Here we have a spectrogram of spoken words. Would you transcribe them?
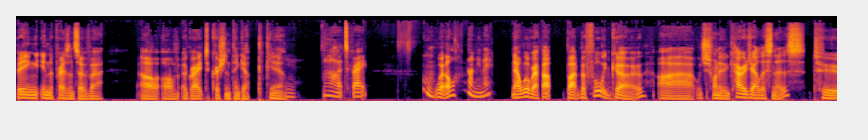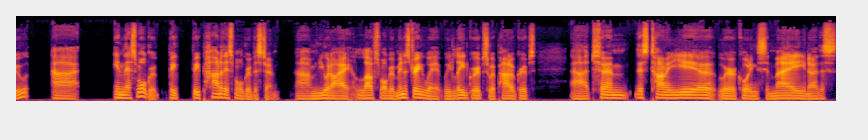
being in the presence of uh, of, a great Christian thinker. Yeah. Oh, it's great. Well, Good on you, mate. now we'll wrap up, but before we Mm. go, uh, we just want to encourage our listeners to, uh, in their small group, be be part of their small group this term. Um, you and I love small group ministry, where we lead groups, we're part of groups. Uh, term this time of year, we're recording this in May. You know, this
